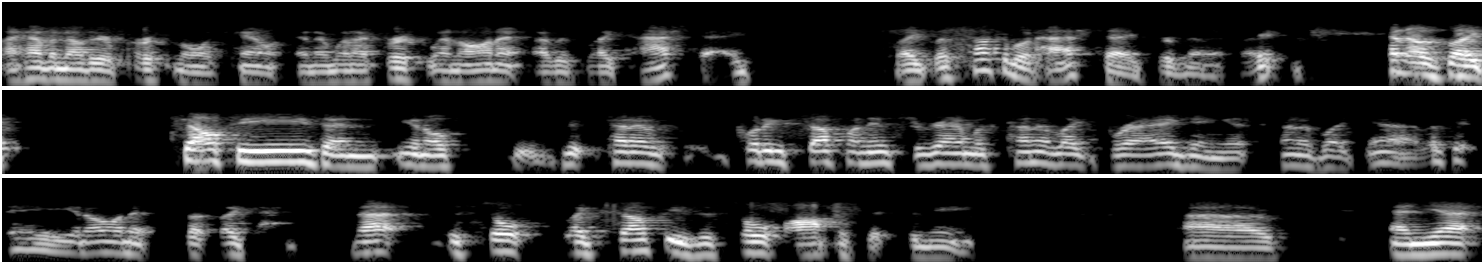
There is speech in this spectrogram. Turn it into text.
I have another personal account, and then when I first went on it, I was like hashtag, like let's talk about hashtag for a minute, right? And I was like selfies and you know kind of putting stuff on Instagram was kind of like bragging. It's kind of like, yeah, look at me, you know, and it's like that is so like selfies is so opposite to me. Uh, and yet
